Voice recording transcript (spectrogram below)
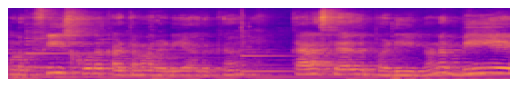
உனக்கு ஃபீஸ் கூட கட்டலாம் ரெடியாக இருக்கேன். கரஸ்லேயாவது படி இல்லைன்னா பிஏ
